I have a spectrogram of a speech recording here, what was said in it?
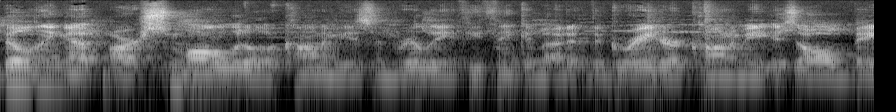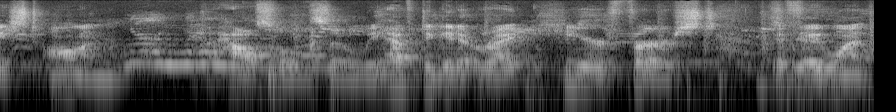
building up our small little economies, and really, if you think about it, the greater economy is all based on the household. So we have to get it right here first if we want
